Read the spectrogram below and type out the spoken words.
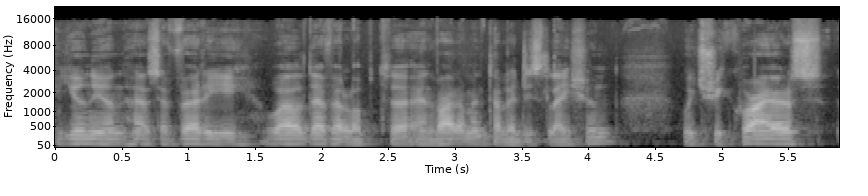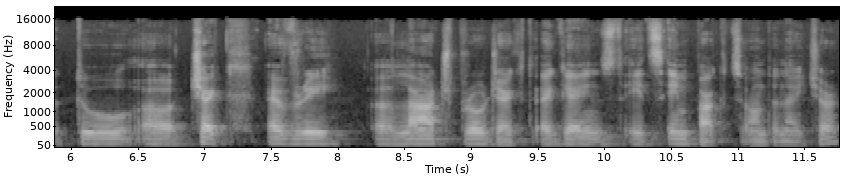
Union has a very well developed uh, environmental legislation which requires to uh, check every uh, large project against its impact on the nature,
